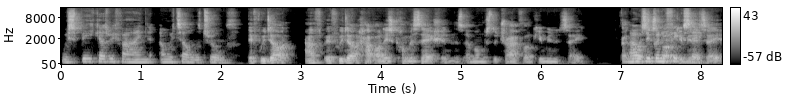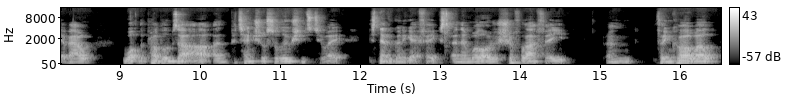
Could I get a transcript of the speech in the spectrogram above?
We speak as we find, and we tell the truth. if we don't have if we don't have honest conversations amongst the triathlon community and How is it multi-sport it? community about what the problems are and potential solutions to it, it's never going to get fixed. And then we'll all just shuffle our feet and think, oh well,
